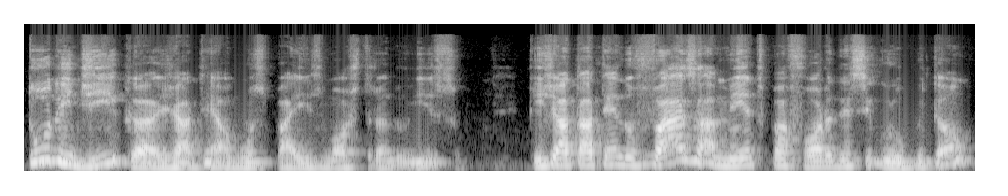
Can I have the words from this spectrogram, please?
tudo indica, já tem alguns países mostrando isso, que já está tendo vazamento para fora desse grupo. Então,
